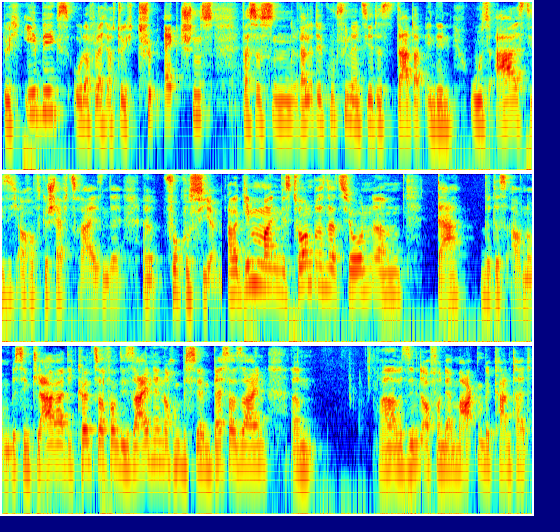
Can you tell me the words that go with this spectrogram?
durch EBIX oder vielleicht auch durch Trip Actions, was ist ein relativ gut finanziertes Startup in den USA ist, die sich auch auf Geschäftsreisende äh, fokussieren. Aber gehen wir mal in Investorenpräsentation. Ähm, da wird es auch noch ein bisschen klarer. Die können zwar vom Design her noch ein bisschen besser sein, ähm, aber sind auch von der Markenbekanntheit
